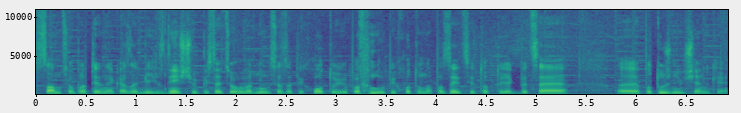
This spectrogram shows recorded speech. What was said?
Сам цього противника забіг, знищив. Після цього вернувся за піхотою, повернув піхоту на позиції. Тобто, якби це е, потужні вчинки.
